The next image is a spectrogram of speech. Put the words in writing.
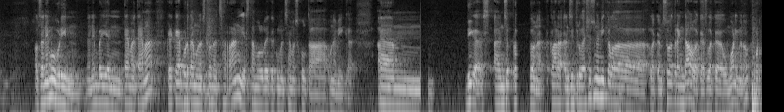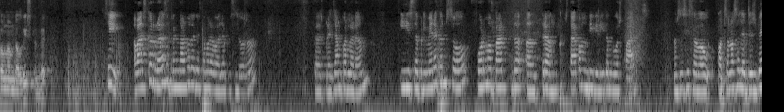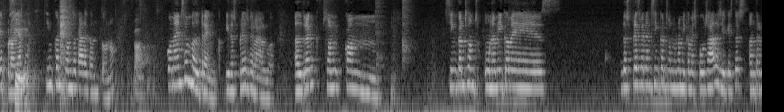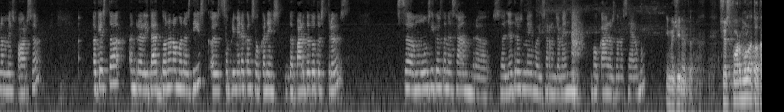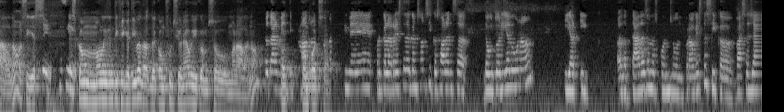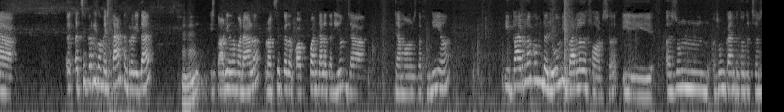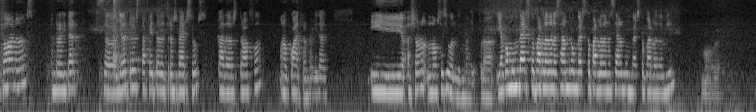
els anem obrint, anem veient tema a tema. Crec que ja portem una estona xerrant i està molt bé que comencem a escoltar una mica. Um, digues, ens, perdona, Clara, ens introdueixes una mica la, la cançó de Trenc d'Alba, que és la que homònima, no?, que porta el nom del disc, també. Sí, abans que res, a trencar-vos aquesta meravella preciosa, que després ja en parlarem, i la primera cançó forma part del de trenc, està com dividit en dues parts. No sé si sabeu, potser no se llegeix bé, però Sí. hi ha cinc cançons a cada cantó, no? Val. Comença amb el trenc i després ve l'alba. El trenc són com cinc cançons una mica més... Després venen cinc cançons una mica més pausades i aquestes entren amb més força. Aquesta, en realitat, dona nom en el disc. És la primera cançó que neix de part de totes tres. La música és de na Sandra, la lletra és meva i l'arranjament vocal és de na Selma. Imagina't. Això és fórmula total, no? O sigui, és, Sí, sí, és com molt identificativa de, de com funcioneu i com sou Marala, no? Totalment. Com, com pot ser? Primer, perquè la resta de cançons sí que solen ser d'autoria d'una i, i adaptades en el conjunt, però aquesta sí que va ser ja... Et sé que arriba més tard, en realitat, Uh -huh. història de Marala, però sé que de cop, quan ja la teníem, ja, ja mos definia. I parla com de llum i parla de força. I és un, és un cant a totes les dones. En realitat, la lletra està feta de tres versos, cada estrofa, bueno, quatre en realitat. I això no, no sé si ho han dit mai, però hi ha com un vers que parla de na Sandra, un vers que parla de na Selma, un vers que parla de mi, Molt bé.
